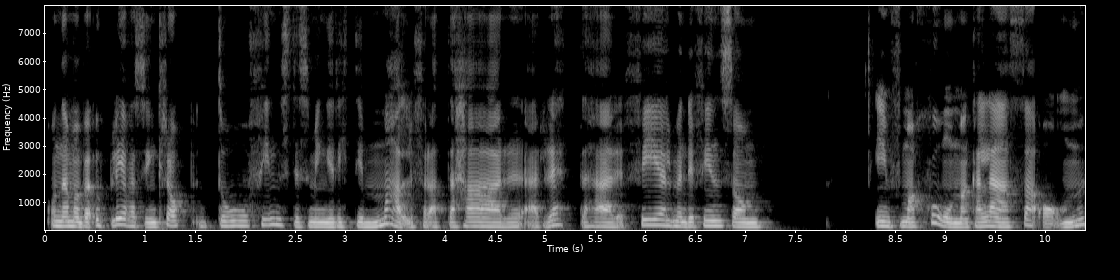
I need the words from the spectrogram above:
Och när man börjar uppleva sin kropp, då finns det som ingen riktig mall för att det här är rätt, det här är fel, men det finns som information man kan läsa om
